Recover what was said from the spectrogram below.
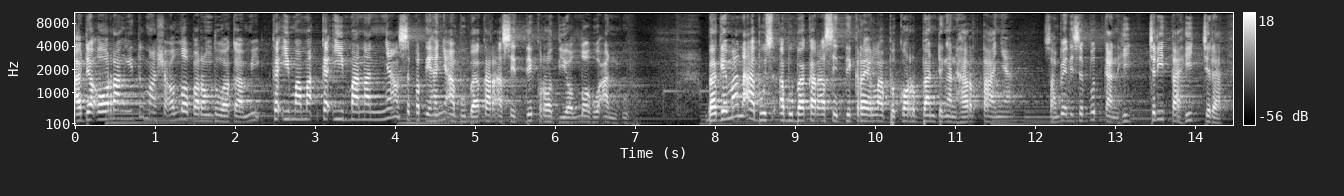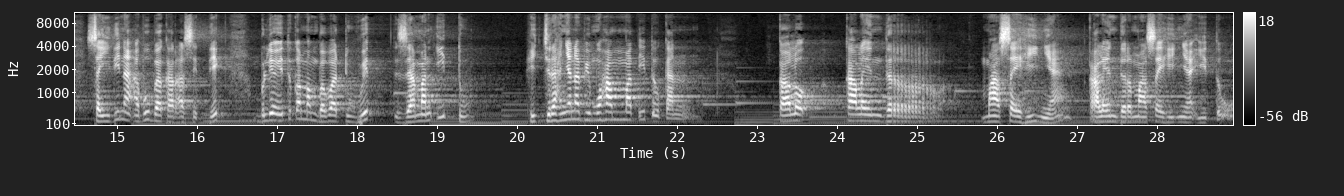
Ada orang itu Masya Allah para orang tua kami keimama, Keimanannya seperti hanya Abu Bakar As-Siddiq radhiyallahu anhu. Bagaimana Abu, Abu Bakar As-Siddiq rela berkorban dengan hartanya? Sampai disebutkan hij, cerita hijrah Sayyidina Abu Bakar As-Siddiq Beliau itu kan membawa duit zaman itu. Hijrahnya Nabi Muhammad itu kan Kalau kalender masehinya Kalender masehinya itu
